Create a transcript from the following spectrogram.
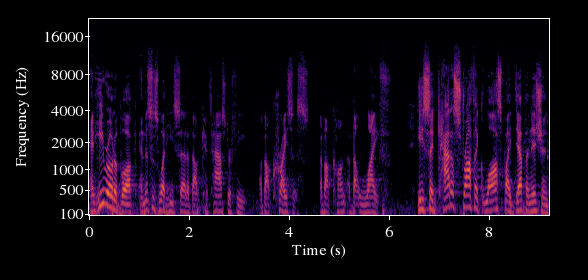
And he wrote a book, and this is what he said about catastrophe, about crisis, about, con- about life. He said, catastrophic loss by definition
